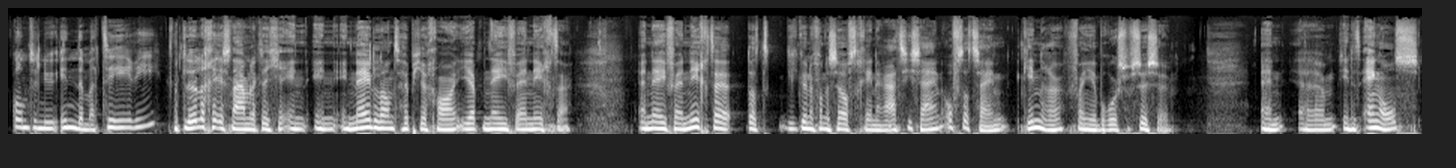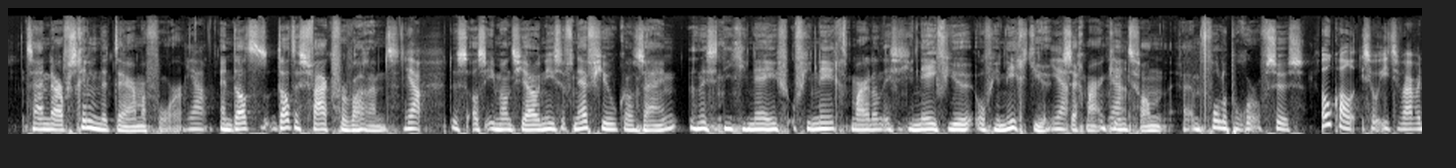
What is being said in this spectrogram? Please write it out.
continu in de materie. Het lullige is namelijk dat je in, in, in Nederland heb je gewoon, je hebt neven en nichten. En neven en nichten, dat, die kunnen van dezelfde generatie zijn. Of dat zijn kinderen van je broers of zussen. En ehm, in het Engels zijn daar verschillende termen voor. Ja, En dat, dat is vaak verwarrend. ja, Dus als iemand jouw niece of nephew kan zijn, dan is het niet je neef of je nicht, maar dan is het je neefje of je nichtje. Ja. Zeg maar een kind van eh, een volle broer of zus. ook al zoiets waar we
